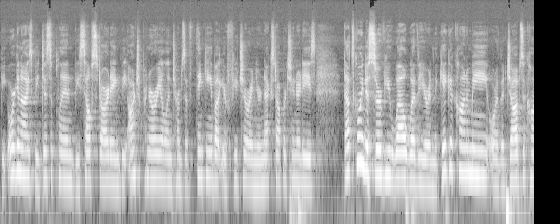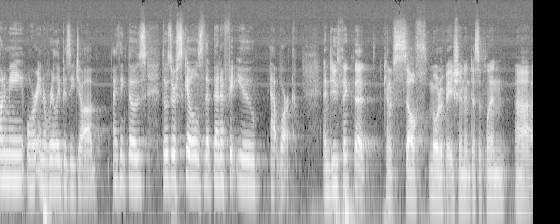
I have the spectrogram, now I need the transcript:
be organized, be disciplined, be self starting, be entrepreneurial in terms of thinking about your future and your next opportunities. That's going to serve you well whether you're in the gig economy or the jobs economy or in a really busy job. I think those those are skills that benefit you at work. And do you think that kind of self motivation and discipline uh,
